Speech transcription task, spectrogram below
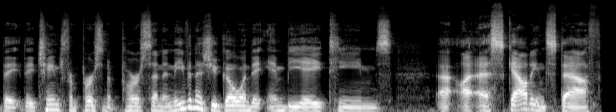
They, they change from person to person. And even as you go into NBA teams, uh, a scouting staff,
